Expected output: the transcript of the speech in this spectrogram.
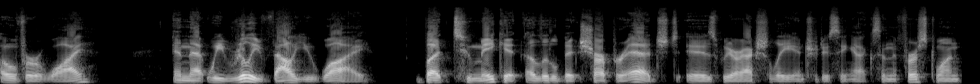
over Y and that we really value Y. But to make it a little bit sharper edged, is we are actually introducing X. And the first one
